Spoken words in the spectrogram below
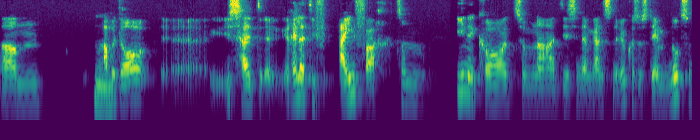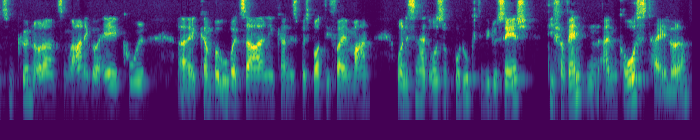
Ähm, mhm. Aber da äh, ist halt äh, relativ einfach zum Reinkommen, zum nachher das in dem ganzen Ökosystem nutzen zu können, oder? Und zum Reinigen, hey, cool, äh, ich kann bei Uber zahlen, ich kann das bei Spotify machen. Und es sind halt auch so Produkte, wie du siehst, die verwenden einen Großteil, oder?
